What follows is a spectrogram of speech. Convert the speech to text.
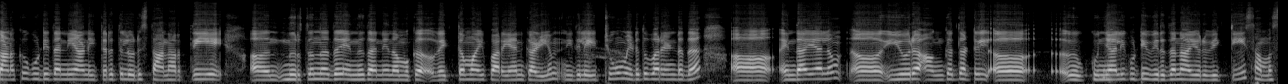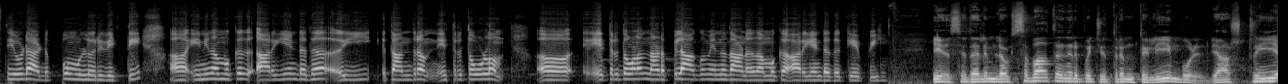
കണക്ക് കൂട്ടി തന്നെയാണ് ഇത്തരത്തിലൊരു സ്ഥാനാർത്ഥിയെ നിർത്തുന്നത് എന്ന് തന്നെ നമുക്ക് വ്യക്തമായി പറയാൻ കഴിയും. ഇതിൽ ഏറ്റവും എടുത്തു പറയേണ്ടത് എന്തായാലും ഈ ഒരു അംഗത്തട്ടിൽ കുഞ്ഞാലിക്കുട്ടി വിരുദ്ധനായ ഒരു വ്യക്തി സമസ്തയോട് അടുപ്പമുള്ള ഒരു വ്യക്തി. ഇനി നമുക്ക് അറിയേണ്ടത് ഈ തന്ത്രം എത്രത്തോളം എത്രത്തോളം നടപ്പിലാകും എന്നതാണ് നമുക്ക് അറിയേണ്ടത് കെ പി. യെസ് ഏതായാലും ലോക്സഭാ തെരഞ്ഞെടുപ്പ് ചിത്രം തെളിയുമ്പോൾ രാഷ്ട്രീയ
